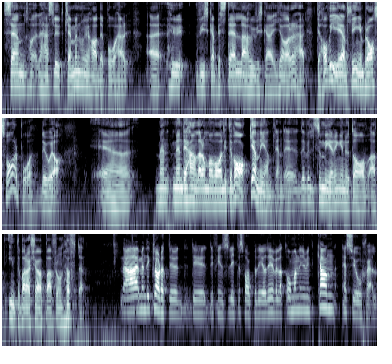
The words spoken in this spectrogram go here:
sen den här slutklämmen vi hade på här. hur vi ska beställa, hur vi ska göra det här. Det har vi egentligen ingen bra svar på, du och jag. Men, men det handlar om att vara lite vaken egentligen. Det, det är väl summeringen utav att inte bara köpa från höften. Nej, men det är klart att det, det, det, finns lite svar på det och det är väl att om man nu inte kan SEO själv,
